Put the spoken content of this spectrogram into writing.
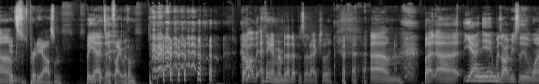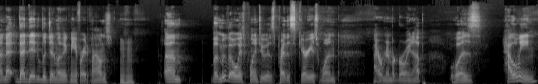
it's pretty awesome. But He Um, yeah, gets in a the- fight with him. but I'll, I think I remember that episode actually. Um, but uh, yeah, it was obviously the one that that did legitimately make me afraid of clowns. Mm-hmm. Um, but the movie I always point to is probably the scariest one I remember growing up was Halloween.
